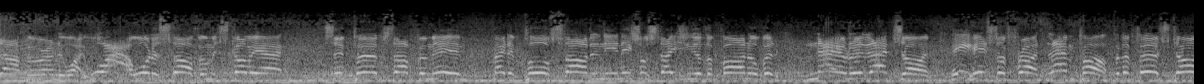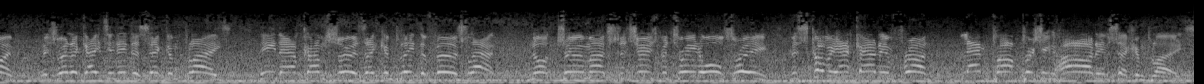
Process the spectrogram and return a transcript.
up and we're underway. Wow, what a start from Miskowiak. Superb stuff from him. Made a poor start in the initial staging of the final, but nailed it that time. He hits the front. Lampart, for the first time, is relegated into second place. He now comes through as they complete the first lap. Not too much to choose between all three. Miskowiak out in front. Lampart pushing hard in second place.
